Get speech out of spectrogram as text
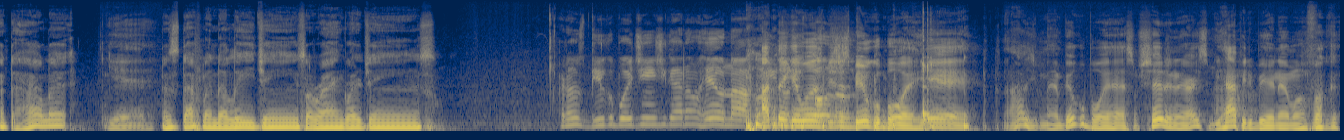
At the outlet, Yeah. it's definitely the Lee jeans or Wrangler jeans. Are those Bugle Boy jeans you got on? Hell no. I think it was just Bugle Boy. Yeah. I was, man, Bugle Boy had some shit in there. I used to be happy to be in that motherfucker.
